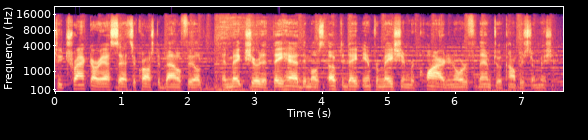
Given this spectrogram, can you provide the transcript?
to track our assets across the battlefield and make sure that they had the most up-to-date information required in order for them to accomplish their mission.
